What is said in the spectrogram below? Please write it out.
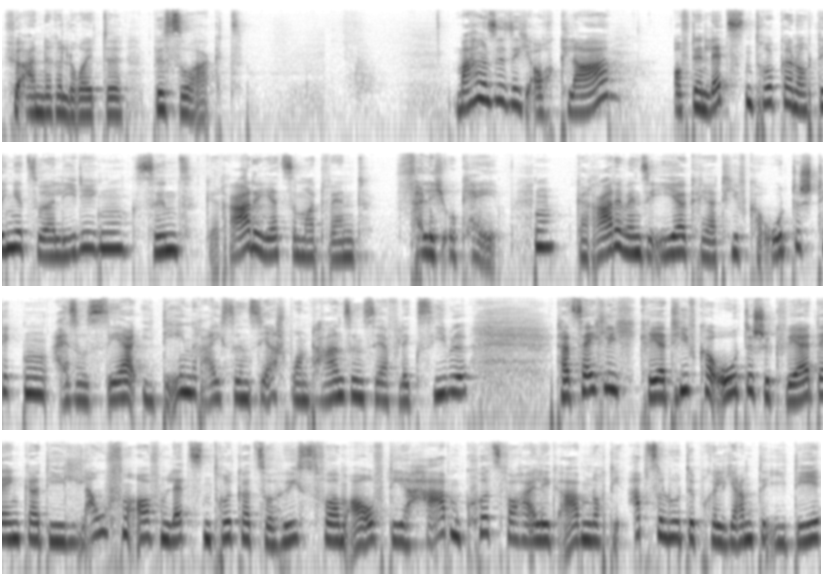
für andere Leute besorgt. Machen Sie sich auch klar, auf den letzten Drücker noch Dinge zu erledigen, sind gerade jetzt im Advent völlig okay. Gerade wenn sie eher kreativ chaotisch ticken, also sehr ideenreich sind, sehr spontan sind, sehr flexibel. Tatsächlich kreativ chaotische Querdenker, die laufen auf den letzten Drücker zur Höchstform auf, die haben kurz vor Heiligabend noch die absolute brillante Idee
